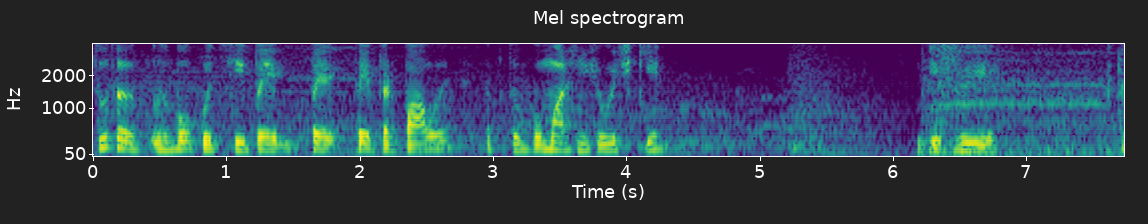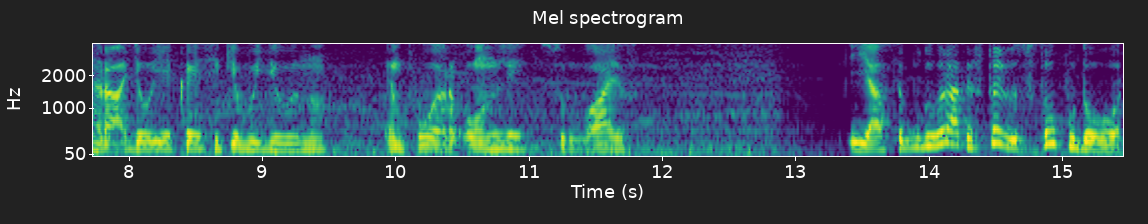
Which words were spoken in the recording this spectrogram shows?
Тут збоку ці пейперпали, тобто бумажні чувачки. Біжи. Радіо якесь, яке виділено. Employer Only, Survive. І я в це буду грати сто- стопудово.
